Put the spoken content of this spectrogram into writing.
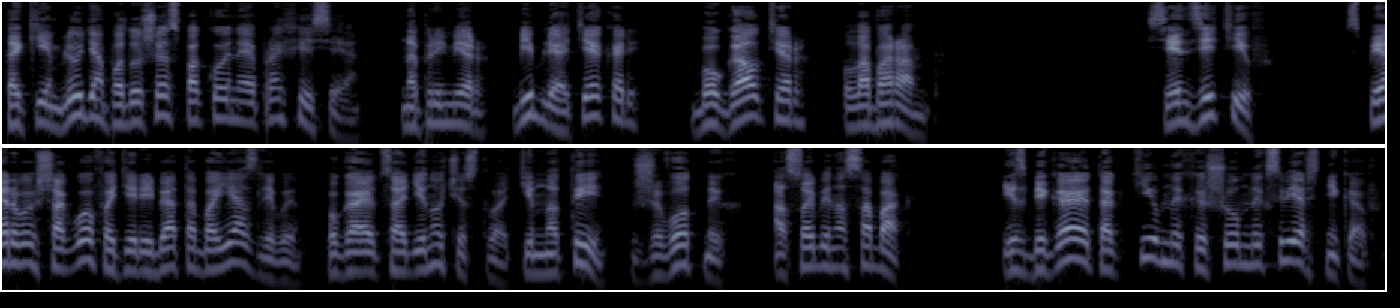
Таким людям по душе спокойная профессия, например, библиотекарь, бухгалтер, лаборант. Сензитив с первых шагов эти ребята боязливы, пугаются одиночества, темноты, животных, особенно собак. Избегают активных и шумных сверстников,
